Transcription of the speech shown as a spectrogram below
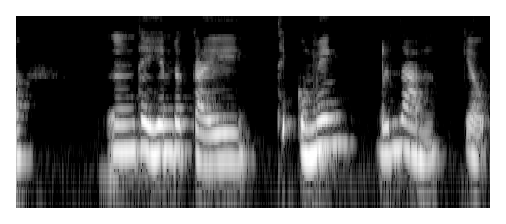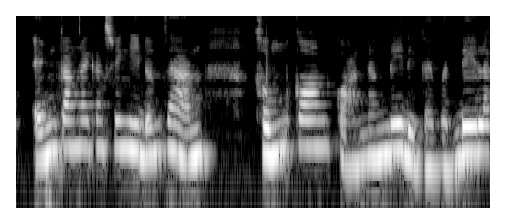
uh, thể hiện được cái thích của mình. Đơn giản kiểu em càng ngày càng suy nghĩ đơn giản không còn quá nặng nề đến cái vấn đề là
